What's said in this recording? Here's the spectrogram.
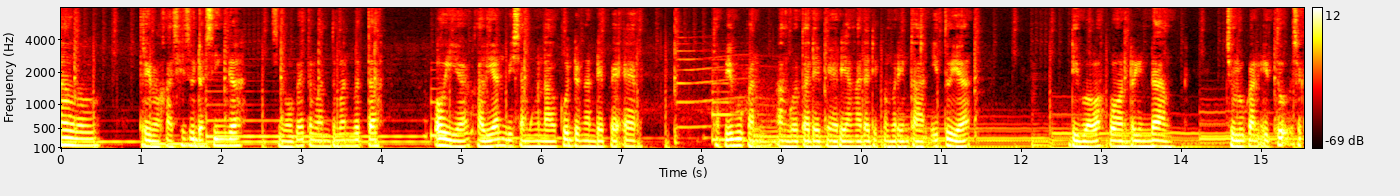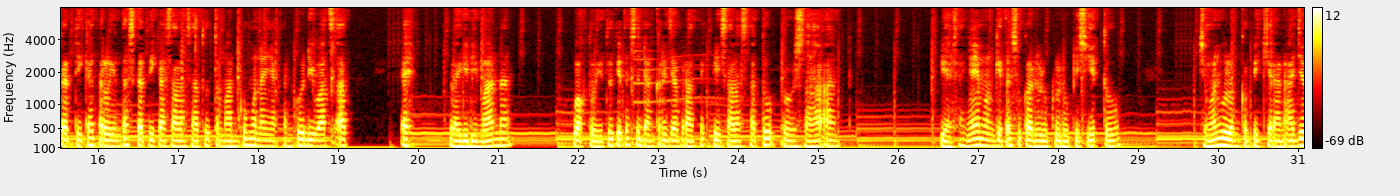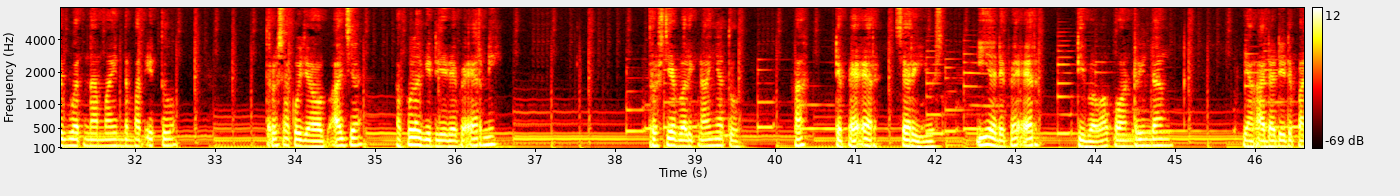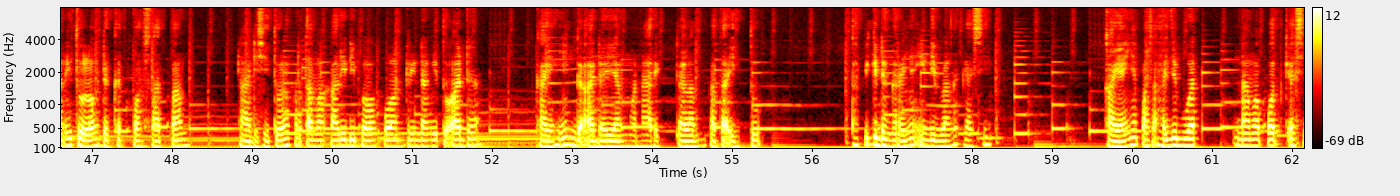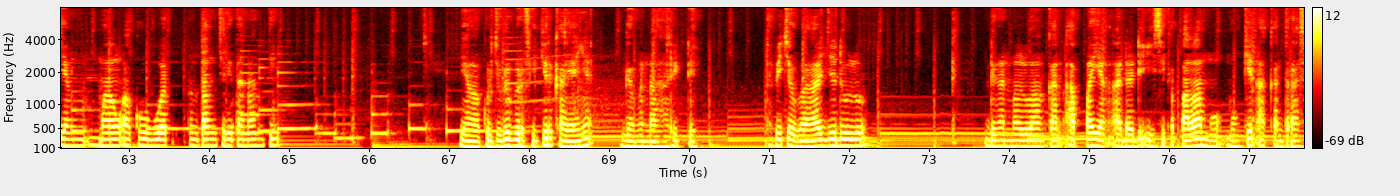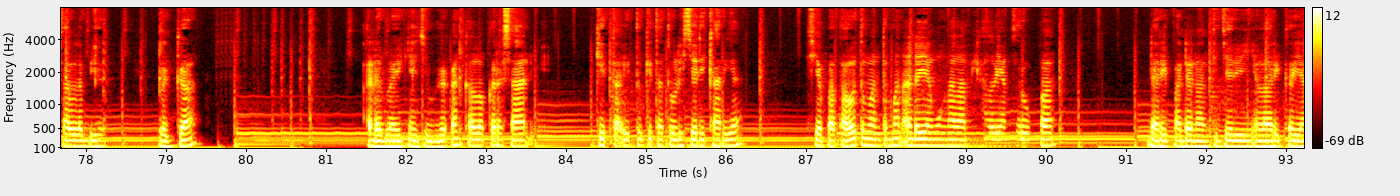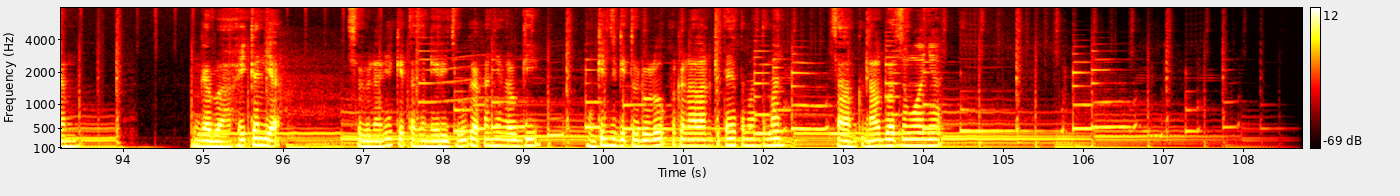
Halo, terima kasih sudah singgah. Semoga teman-teman betah. Oh iya, kalian bisa mengenalku dengan DPR. Tapi bukan anggota DPR yang ada di pemerintahan itu ya. Di bawah pohon rindang. Julukan itu seketika terlintas ketika salah satu temanku menanyakanku di WhatsApp. Eh, lagi di mana? Waktu itu kita sedang kerja praktek di salah satu perusahaan. Biasanya emang kita suka duduk-duduk di situ. Cuman belum kepikiran aja buat namain tempat itu. Terus aku jawab aja, aku lagi di DPR nih. Terus dia balik nanya tuh, Hah? DPR? Serius? Iya DPR, di bawah pohon rindang. Yang ada di depan itu loh, deket pos satpam. Nah di situlah pertama kali di bawah pohon rindang itu ada. Kayaknya nggak ada yang menarik dalam kata itu. Tapi kedengarannya indie banget gak sih? Kayaknya pas aja buat nama podcast yang mau aku buat tentang cerita nanti. Yang aku juga berpikir kayaknya gak menarik deh. Tapi coba aja dulu. Dengan meluangkan apa yang ada di isi kepalamu mungkin akan terasa lebih lega. Ada baiknya juga kan kalau keresahan kita itu kita tulis jadi karya Siapa tahu teman-teman ada yang mengalami hal yang serupa daripada nanti jadinya lari ke yang nggak baik kan ya. Sebenarnya kita sendiri juga kan yang rugi. Mungkin segitu dulu perkenalan kita ya teman-teman. Salam kenal buat semuanya.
